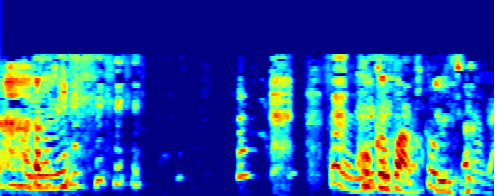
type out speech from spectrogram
あの、見に。そうだね。航空ファン飛行機好きだもんね。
